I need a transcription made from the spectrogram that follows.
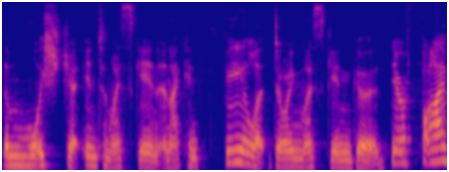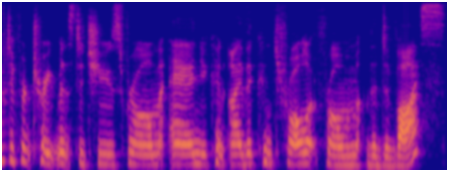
the moisture into my skin and I can feel it doing my skin good. There are five different treatments to choose from and you can either control it from the device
